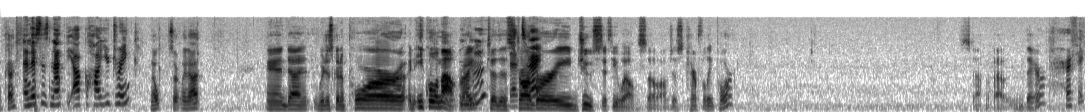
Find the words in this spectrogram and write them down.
Okay. And this is not the alcohol you drink. Nope, certainly not. And uh, we're just going to pour an equal amount, right, to the Mm-hmm. That's right. strawberry juice, if you will. So I'll just carefully pour. Stop about there. Perfect.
